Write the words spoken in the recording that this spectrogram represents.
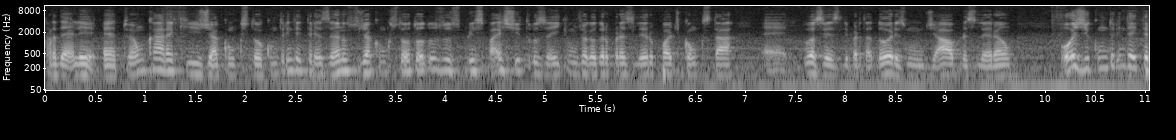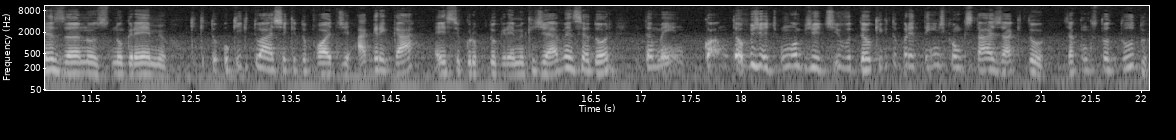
Tardelli, é, tu é um cara que já conquistou, com 33 anos, tu já conquistou todos os principais títulos aí que um jogador brasileiro pode conquistar, é, duas vezes Libertadores, Mundial, Brasileirão. Hoje, com 33 anos no Grêmio, o que, que tu, o que, que tu acha que tu pode agregar a esse grupo do Grêmio que já é vencedor? E também, qual é um, objetivo teu? O que, que tu pretende conquistar, já que tu já conquistou tudo?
